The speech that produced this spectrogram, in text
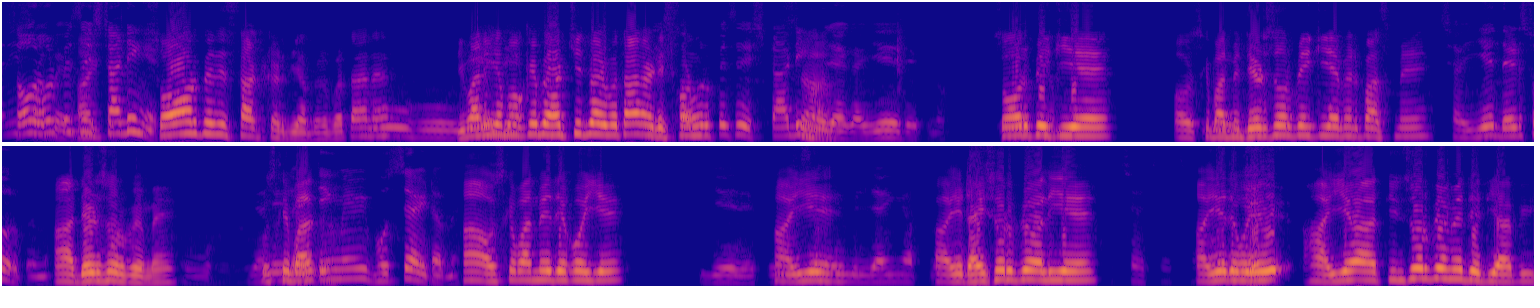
सौ रुपए से हाँ, स्टार्टिंग है? सौ रुपए से स्टार्ट कर दिया मेरे बताया ना ओहो, दिवाली के मौके पे हर चीज़ में सौ डिस्काउंट रुपए से स्टार्टिंग हो हाँ। जाएगा ये देख लो। सौ रुपए की है और उसके बाद में डेढ़ सौ रुपए की है मेरे पास में। अच्छा ये डेढ़ सौ रुपए में? हाँ डेढ़ सौ रुपए में। उसके बाद- में भी बहुत से आइटम है। हाँ उसके बाद में देखो ये। ये हाँ, ये ये- मिल जाएँगे आपको। हाँ ये ढाई सौ रुपए वाली है। अच्छा अच्छा अच्छा। हाँ ये देखो ये हाँ ये तीन सौ रुपए में दे दिया अभी।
